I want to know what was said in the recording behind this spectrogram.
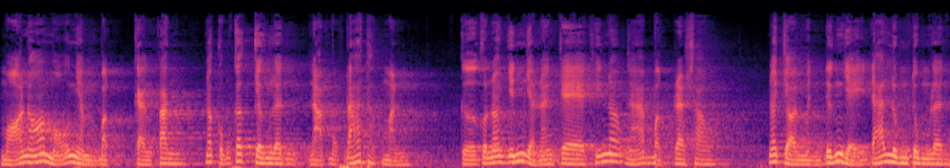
Mỏ nó mổ nhầm bật càng tăng, Nó cũng cất chân lên nạp một đá thật mạnh. Cựa của nó dính vào nan tre khiến nó ngã bật ra sau. Nó chòi mình đứng dậy, đá lung tung lên.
